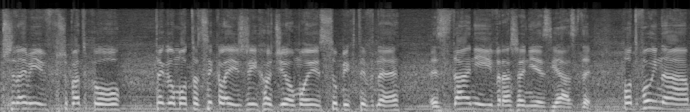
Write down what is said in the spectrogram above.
przynajmniej w przypadku tego motocykla, jeżeli chodzi o moje subiektywne zdanie i wrażenie z jazdy. Podwójna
